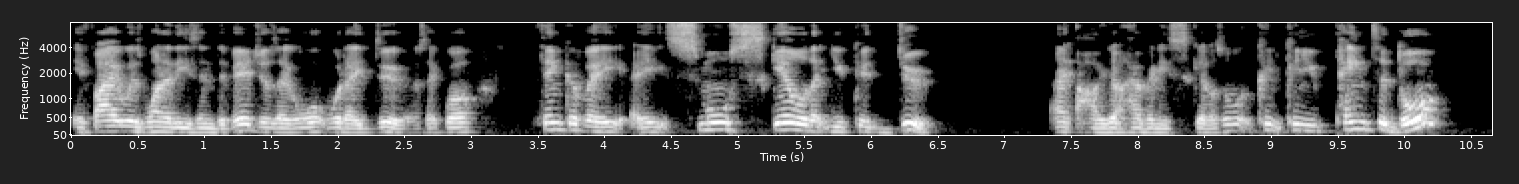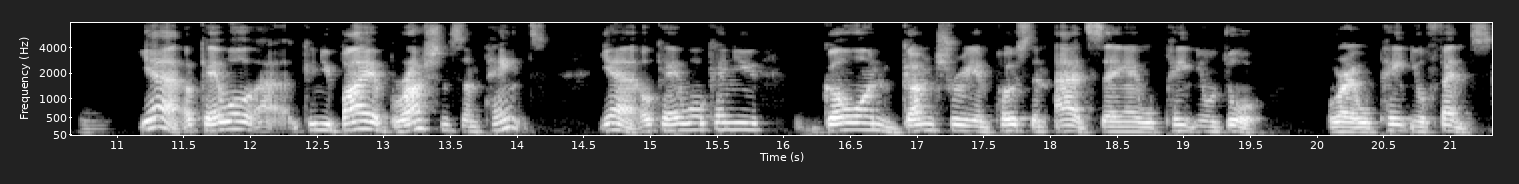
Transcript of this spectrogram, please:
if i was one of these individuals like what would i do? I was like well think of a, a small skill that you could do. And, oh i don't have any skills. Well, can, can you paint a door? Mm. yeah okay well uh, can you buy a brush and some paint? Yeah okay well can you go on gumtree and post an ad saying i will paint your door or i will paint your fence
